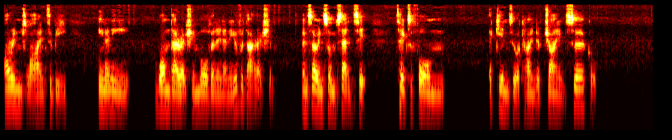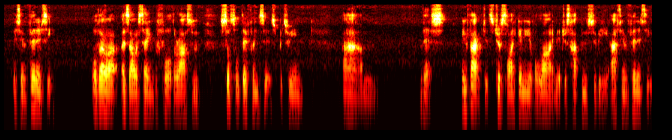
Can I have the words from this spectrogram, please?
orange line to be in any one direction more than in any other direction. And so in some sense it takes a form akin to a kind of giant circle its infinity. Although, uh, as I was saying before, there are some subtle differences between um, this. In fact, it's just like any other line, it just happens to be at infinity.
